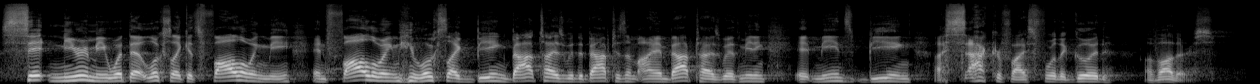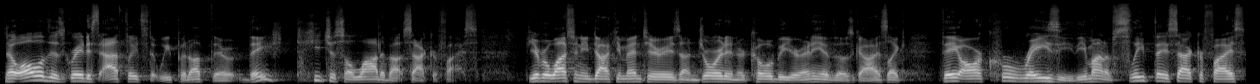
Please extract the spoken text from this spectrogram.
sit near me, what that looks like, it's following me. And following me looks like being baptized with the baptism I am baptized with, meaning it means being a sacrifice for the good of others. Now, all of those greatest athletes that we put up there, they teach us a lot about sacrifice. If you ever watch any documentaries on Jordan or Kobe or any of those guys, like they are crazy. The amount of sleep they sacrifice,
